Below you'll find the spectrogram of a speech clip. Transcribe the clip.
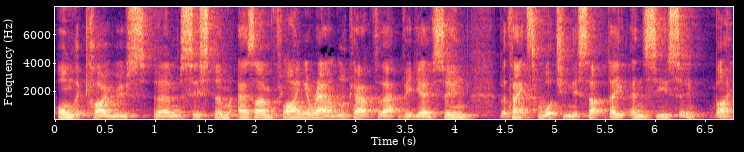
on the Kairuhs um, system as I'm flying around. Look out for that video soon. But thanks for watching this update and see you soon. Bye.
